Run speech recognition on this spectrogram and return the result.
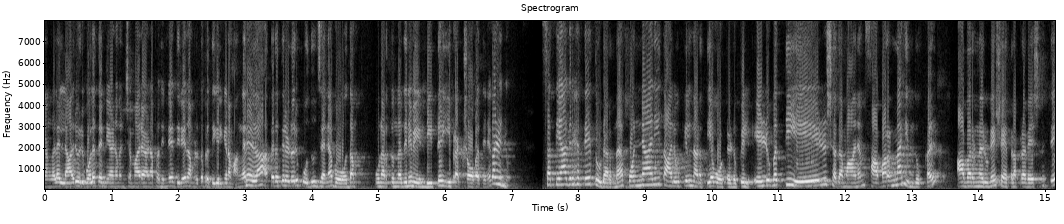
ഞങ്ങൾ എല്ലാവരും ഒരുപോലെ തന്നെയാണ് മനുഷ്യന്മാരാണ്. അപ്പൊ അതിനെതിരെ നമ്മൾക്ക് പ്രതികരിക്കണം. അങ്ങനെയുള്ള അത്തരത്തിലുള്ള ഒരു പൊതുജനബോധം ഉണർത്തുന്നതിന് വേണ്ടിയിട്ട് ഈ പ്രക്ഷോഭത്തിന് കഴിഞ്ഞു. സത്യാഗ്രഹത്തെ തുടർന്ന് പൊന്നാനി താലൂക്കിൽ നടത്തിയ വോട്ടെടുപ്പിൽ എഴുപത്തിയേഴ് ശതമാനം സവർണ ഹിന്ദുക്കൾ അവർണരുടെ ക്ഷേത്രപ്രവേശനത്തെ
